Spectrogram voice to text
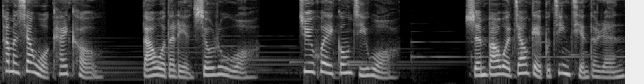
他们向我开口，打我的脸，羞辱我，聚会攻击我。神把我交给不敬虔的人。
